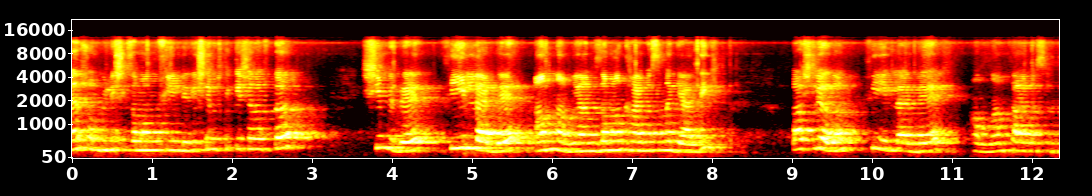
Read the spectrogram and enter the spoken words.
en son birleşik zamanlı fiilleri işlemiştik geçen hafta. Şimdi de fiillerde anlam yani zaman kaymasına geldik. Başlayalım. Fiillerde anlam kayması.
